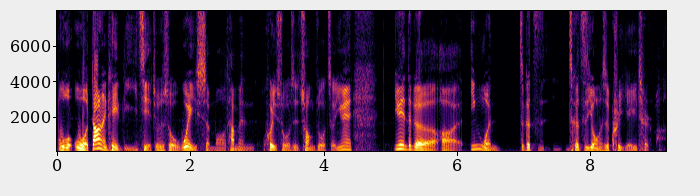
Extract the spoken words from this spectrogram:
我我当然可以理解，就是说为什么他们会说是创作者，因为。因为那个呃，英文这个字，这个字用的是 creator 嘛。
